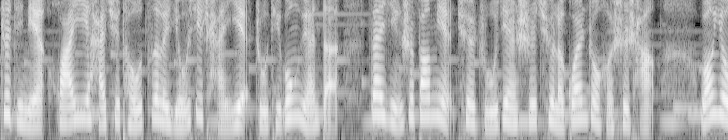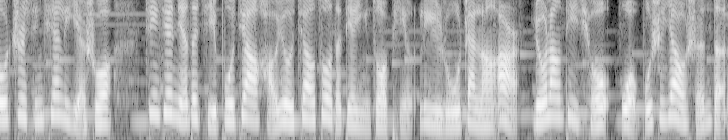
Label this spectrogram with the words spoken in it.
这几年，华谊还去投资了游戏产业、主题公园等，在影视方面却逐渐失去了观众和市场。”网友志行千里也说：“近些年的几部叫好又叫座的电影作品。”例如《战狼二》《流浪地球》《我不是药神》等，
